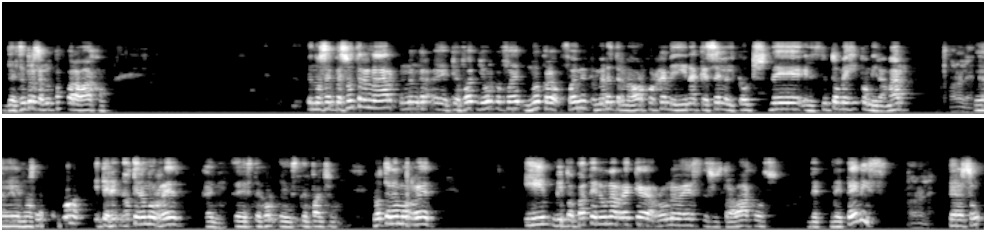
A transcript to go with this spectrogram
del centro de salud pa- para abajo. Nos empezó a entrenar, un eh, que fue, yo creo que fue, no creo, fue mi primer entrenador, Jorge Medina, que es el, el coach del Instituto México Miramar. Órale, Eh, nos- no, y ten- no tenemos red, Jaime, este, este Pancho, no tenemos red. Y mi papá tenía una red que agarró una vez de sus trabajos de, de tenis. Órale. pero son,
